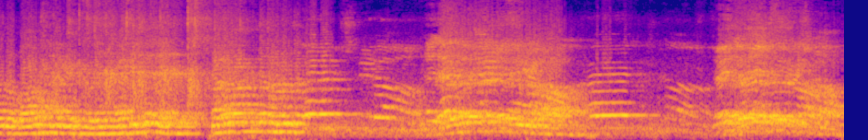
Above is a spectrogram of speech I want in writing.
ಒಂದು ಭಾವನೆ ಆಗಿರ್ತದೆ ಯಾಕೆಂದರೆ ಶ್ರೀರಾಮ್ ಜೈ ಶ್ರೀರಾಮ್. ಜೈ ಕೃಷ್ಣ ಜೈ ಜೈ ಶ್ರೀರಾಮ್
